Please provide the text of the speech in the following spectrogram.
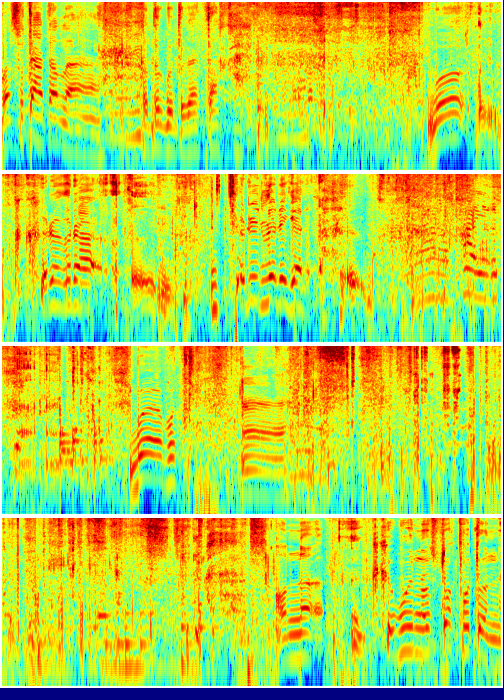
Bas atallah. Kudur kudur atak. Bu kıra kıra körüllere gel. Kaya gitti. Bu bu. Ha. Онна кыбын усток бутун.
